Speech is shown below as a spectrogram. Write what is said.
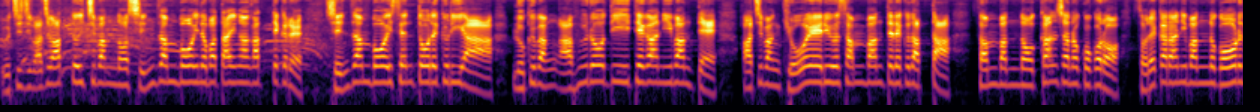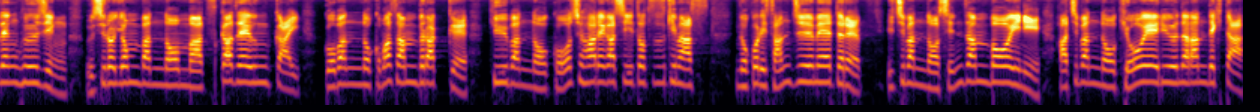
内じわじわっと1番の新山ボーイの馬体が上がってくる。新山ボーイ先頭でクリア。6番アフロディーテが2番手。8番競泳流3番手で下った。3番の感謝の心。それから2番のゴールデン風神。後ろ4番の松風雲海。5番の駒さんブラック。9番の甲子晴れ菓子と続きます。残り30メートル。1番の新山ボーイに。8番の競泳流並んできた。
